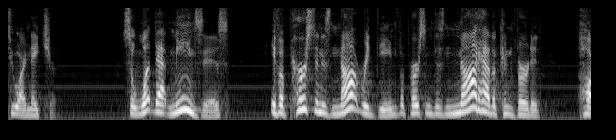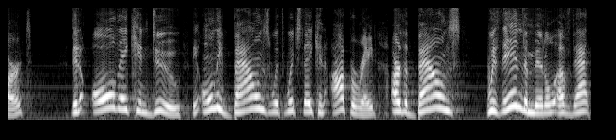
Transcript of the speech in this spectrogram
to our nature. So, what that means is if a person is not redeemed, if a person does not have a converted heart, then all they can do, the only bounds with which they can operate, are the bounds within the middle of that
